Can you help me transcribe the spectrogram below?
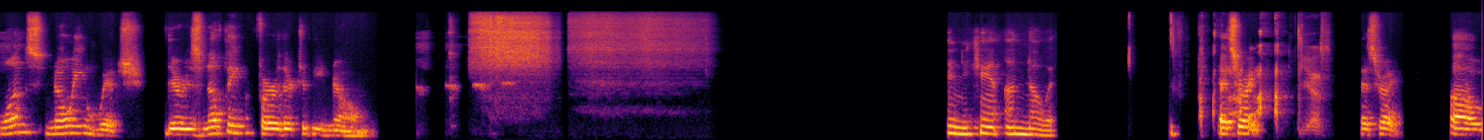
once knowing which, there is nothing further to be known. And you can't unknow it. That's right. Yes. That's right. Uh,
